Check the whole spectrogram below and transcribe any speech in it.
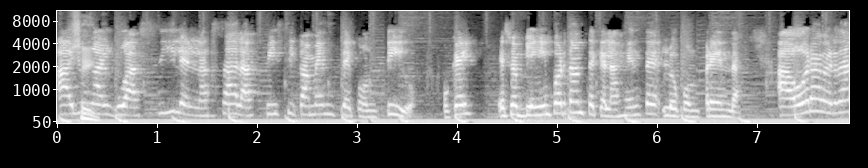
hay Sí. un alguacil en la sala físicamente contigo, ¿ok? Eso es bien importante que la gente lo comprenda. Ahora, ¿verdad?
